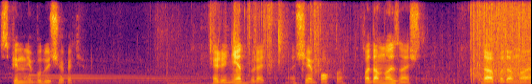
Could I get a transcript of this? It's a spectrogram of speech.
Спину не буду чекать. Или нет, блядь. Вообще похуй. Подо мной, значит. Да, подо мной.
